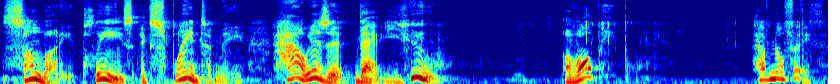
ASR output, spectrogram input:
Somebody, please explain to me how is it that you, of all people, have no faith?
